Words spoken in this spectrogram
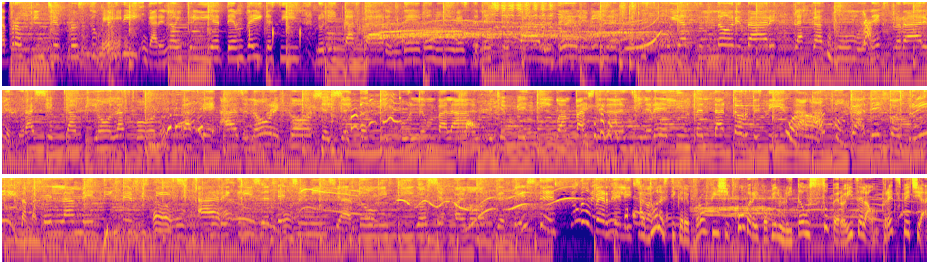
La profi începe o super zi În care noi prieteni vei găsi. Lunita star în devenire Stârnește palul de venire Scuia sunt orientare Pleacă acum în explorare. Mercuraș e campion la sport Bate azi un nou record. Și joi tot timpul în balans Începe ziua în pași de dans. Vinere inventator vestit S-a apucat de construit. S-a la medic de pisici Are grijă de cinici Iar domnii Figo, șef faimos Gătește super delicios. Adună sticăre profi și cumpără copilului tău super oițe la un preț special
